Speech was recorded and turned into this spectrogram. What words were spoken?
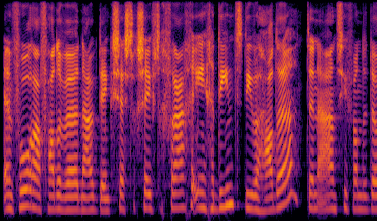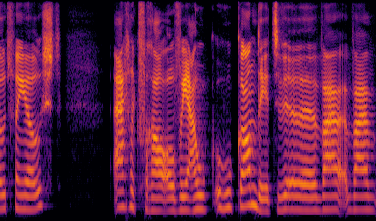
en vooraf hadden we, nou, ik denk 60, 70 vragen ingediend die we hadden ten aanzien van de dood van Joost. Eigenlijk vooral over, ja, hoe, hoe kan dit? Eh, waar, waar,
